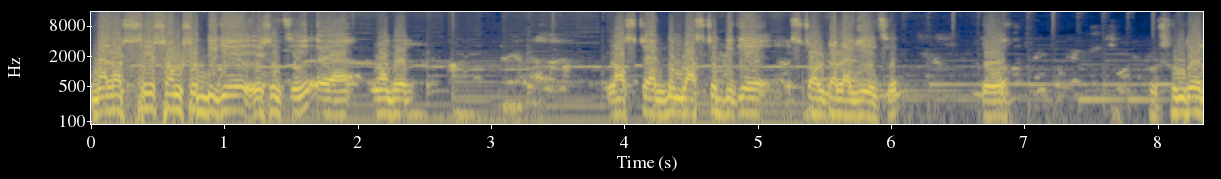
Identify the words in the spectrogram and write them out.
মেলার শেষ অংশের দিকে এসেছে আমাদের লাস্টে একদম লাস্টের দিকে স্টলটা লাগিয়েছে তো খুব সুন্দর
